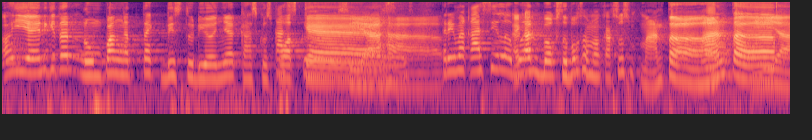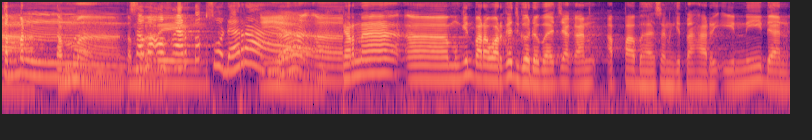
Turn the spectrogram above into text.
Oh iya, ini kita numpang ngetek di studionya Kaskus, Kaskus. Podcast. Siap. Terima kasih lo eh buat kan box to box sama kaksus mantep. Mantep, Iya. temen. Temen. temen. sama off air talk saudara. Iya. Heeh. karena eh, mungkin para warga juga udah baca kan apa bahasan kita hari ini dan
